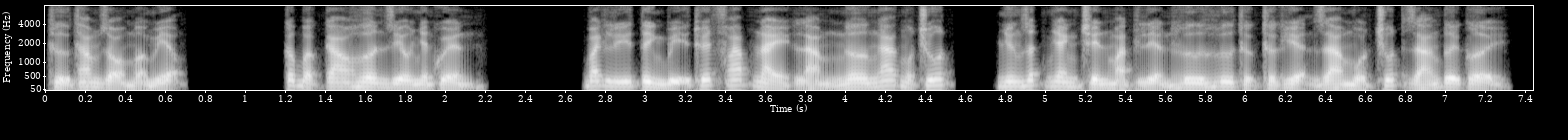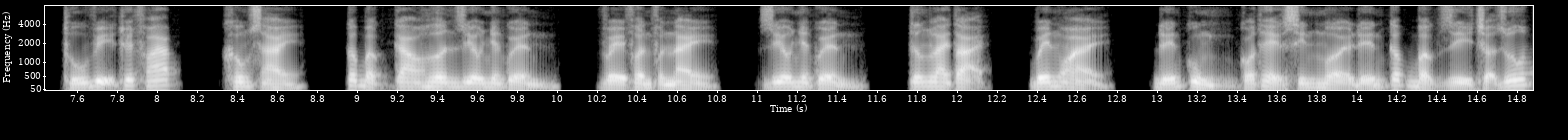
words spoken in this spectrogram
thử thăm dò mở miệng. Cấp bậc cao hơn diêu nhân quyền. Bách lý tình bị thuyết pháp này làm ngơ ngác một chút, nhưng rất nhanh trên mặt liền hư hư thực thực hiện ra một chút dáng tươi cười, thú vị thuyết pháp, không sai, cấp bậc cao hơn diêu nhân quyền. Về phần phần này, diêu nhân quyền, tương lai tại, bên ngoài, đến cùng có thể xin mời đến cấp bậc gì trợ giúp,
